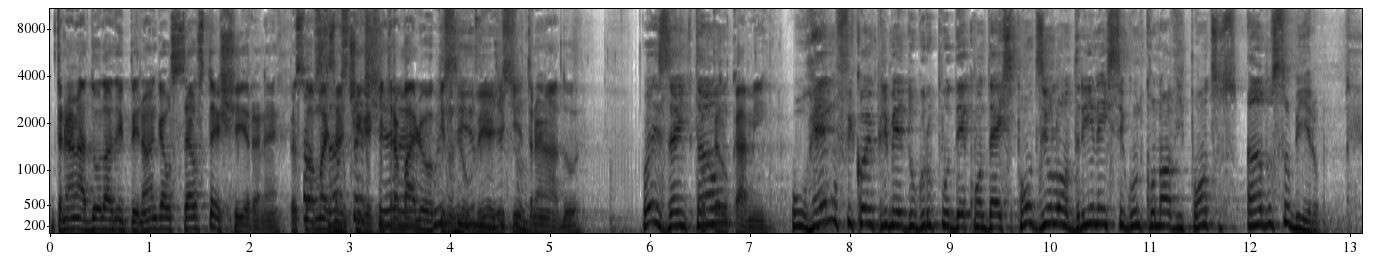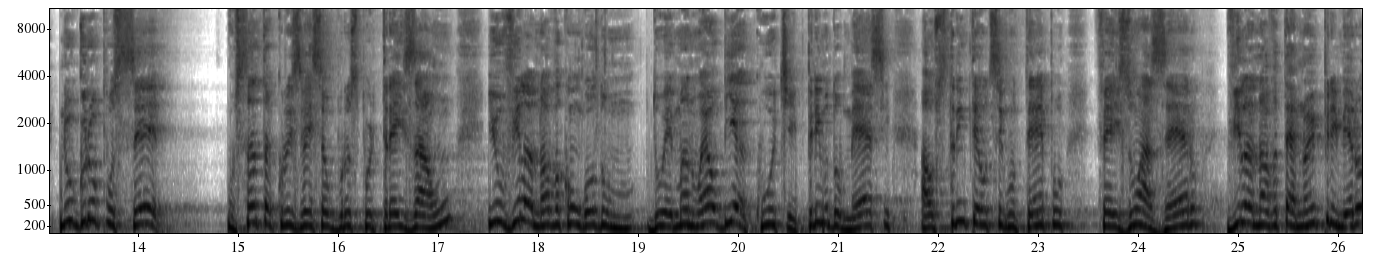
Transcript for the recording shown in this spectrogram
O treinador lá do Ipiranga é o Celso Teixeira, né? O pessoal É o mais Celso antigo aqui, Teixeira, trabalhou aqui no Rio Verde, isso. aqui, treinador. Pois é, então. pelo caminho. O Remo ficou em primeiro do grupo D com 10 pontos e o Londrina em segundo com 9 pontos. Ambos subiram. No grupo C, o Santa Cruz venceu o Brusque por 3 a 1 e o Vila Nova com o gol do, do Emanuel Biancucci, primo do Messi, aos 31 do segundo tempo, fez 1 a 0 Vila Nova terminou em primeiro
